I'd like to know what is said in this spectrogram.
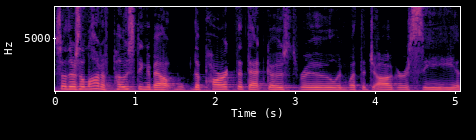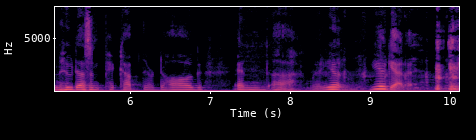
So there's a lot of posting about the park that that goes through and what the joggers see and who doesn't pick up their dog, and uh, you you get it.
